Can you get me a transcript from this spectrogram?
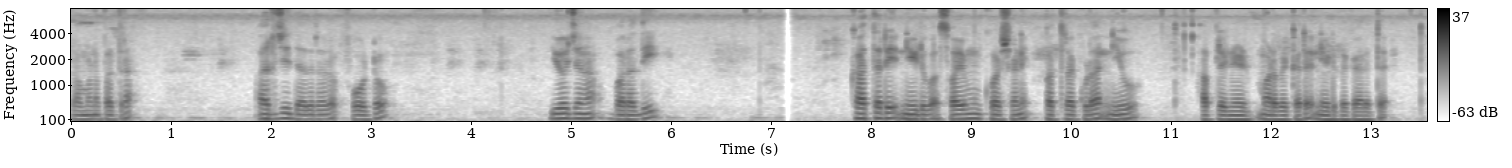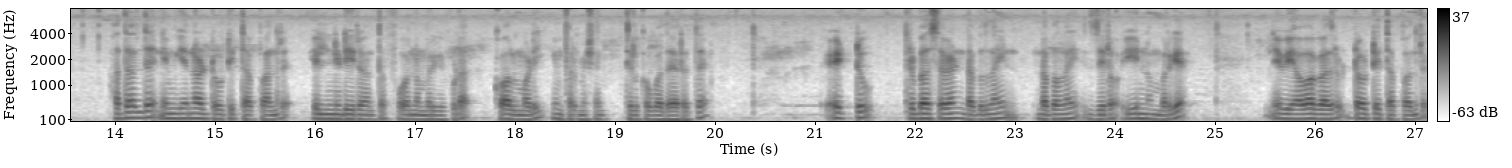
ಪ್ರಮಾಣ ಪತ್ರ ಅರ್ಜಿದಾರರ ಫೋಟೋ ಯೋಜನಾ ವರದಿ, ಖಾತರಿ ನೀಡುವ ಸ್ವಯಂ ಘೋಷಣೆ ಪತ್ರ ಕೂಡ ನೀವು ಅಪ್ಲೈ ನೀಡ್ ಮಾಡಬೇಕಾದ್ರೆ ನೀಡಬೇಕಾಗತ್ತೆ. ಅದಲ್ಲದೆ ನಿಮ್ಗೇನಾದ್ರು ಡೌಟ್ ಇತ್ತಪ್ಪ ಅಂದರೆ ಇಲ್ಲಿ ನೀಡಿರೋಂಥ ಫೋನ್ ನಂಬರ್ಗೆ ಕೂಡ ಕಾಲ್ ಮಾಡಿ ಇನ್ಫಾರ್ಮೇಷನ್ ತಿಳ್ಕೊಬೋದಾಗಿರುತ್ತೆ. Eight two triple seven double nine double nine zero ಈ ನಂಬರ್ಗೆ ನೀವು ಯಾವಾಗಾದರೂ ಡೌಟ್ ಇತ್ತಪ್ಪ ಅಂದರೆ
